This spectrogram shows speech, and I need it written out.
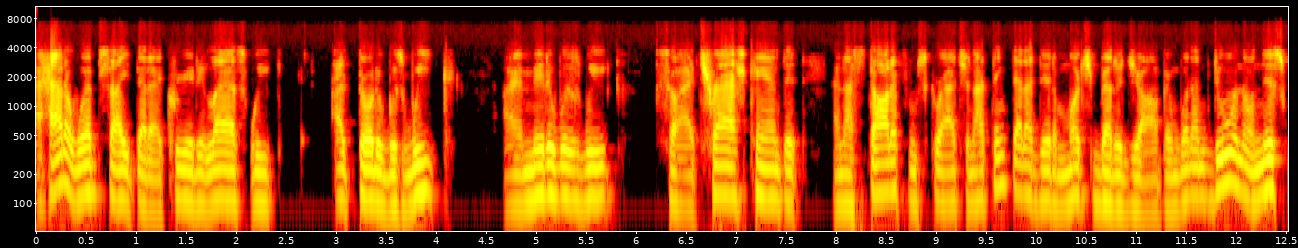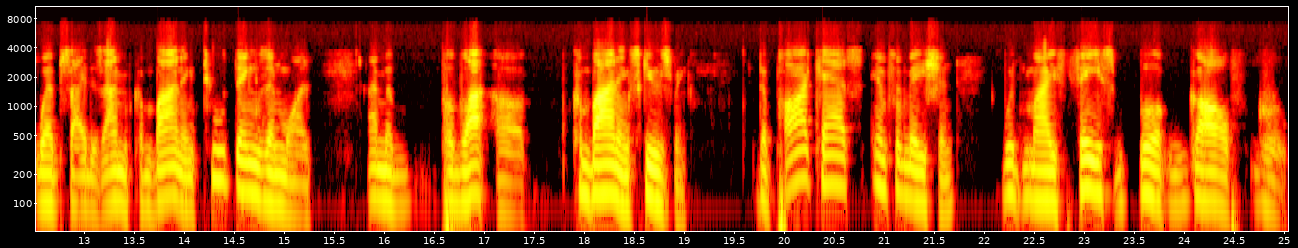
I had a website that I created last week. I thought it was weak. I admit it was weak. So I trash canned it and I started from scratch. And I think that I did a much better job. And what I'm doing on this website is I'm combining two things in one. I'm a, uh, combining, excuse me, the podcast information with my Facebook golf group,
